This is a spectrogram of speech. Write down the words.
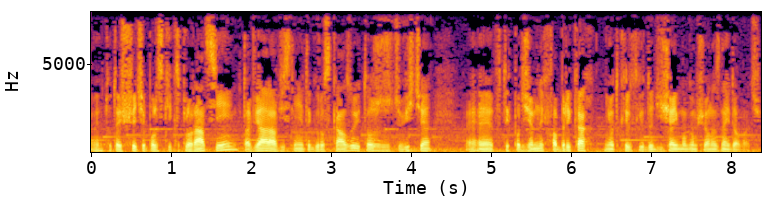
E, tutaj w świecie polskiej eksploracji, ta wiara w istnienie tego rozkazu i to, że rzeczywiście e, w tych podziemnych fabrykach, nieodkrytych do dzisiaj, mogą się one znajdować.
